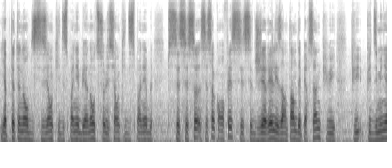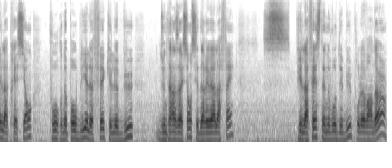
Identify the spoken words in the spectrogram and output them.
il y a peut-être une autre décision qui est disponible, il y a une autre solution qui est disponible. Puis c'est ça, ça qu'on fait, c'est c'est de gérer les ententes des personnes, puis, puis, puis diminuer la pression pour ne pas oublier le fait que le but d'une transaction, c'est d'arriver à la fin. Puis la fin, c'est un nouveau début pour le vendeur,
